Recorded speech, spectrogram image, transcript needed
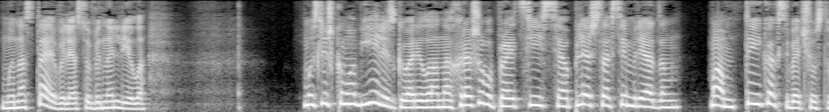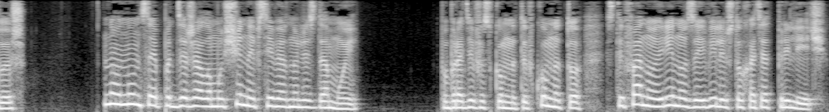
Мы настаивали, особенно Лила. «Мы слишком объелись», — говорила она, — «хорошо бы пройтись, а пляж совсем рядом. Мам, ты как себя чувствуешь?» Но Нунция поддержала мужчину, и все вернулись домой. Побродив из комнаты в комнату, Стефану и Ирину заявили, что хотят прилечь.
